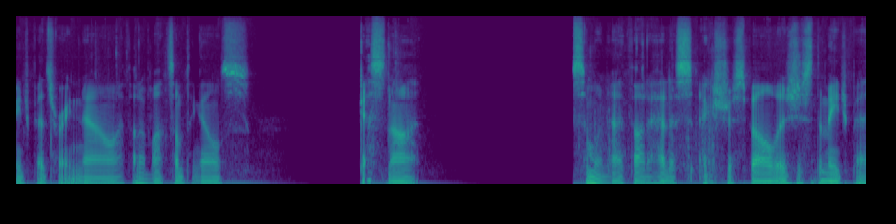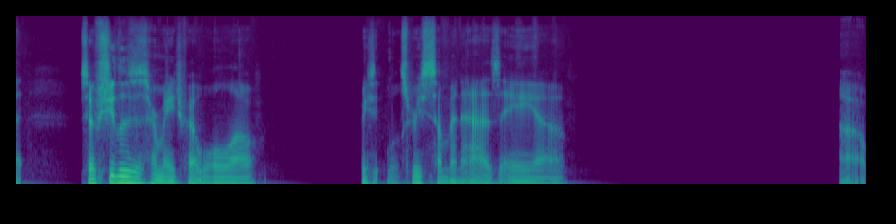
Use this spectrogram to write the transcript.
mage pets right now. I thought I bought something else. Guess not. Someone I thought I had an extra spell, but it's just the mage pet. So if she loses her mage pet, we'll uh, we'll resummon as a uh, uh,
